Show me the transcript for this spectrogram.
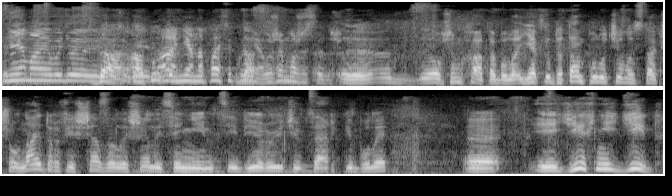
Ні, я маю в виду, Да, а тут- А, ні, на пасіку Да. ні, вже може следующий. Е, в общем, хата була. Як то там вийшло так, що в Найдорфі ще залишилися німці, віруючі в церкві були. Е, їхній дід,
